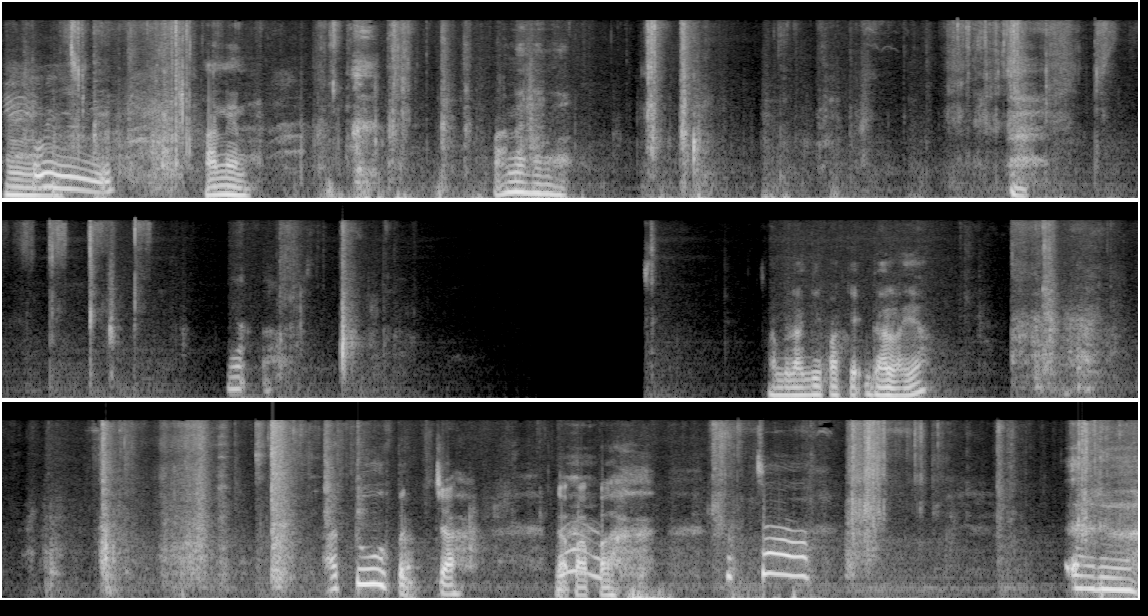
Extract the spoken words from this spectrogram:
Hmm, Wih. Panen. Panen ini. Ya. ambil lagi pakai gala ya aduh pecah nggak apa-apa Pecah. aduh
